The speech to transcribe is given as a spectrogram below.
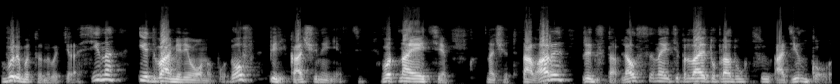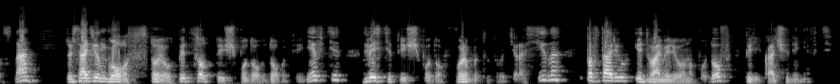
выработанного керосина и 2 миллиона пудов перекачанной нефти. Вот на эти значит, товары предоставлялся, на, эти, на эту продукцию один голос. Да? То есть один голос стоил 500 тысяч пудов добытой нефти, 200 тысяч пудов выработанного керосина, повторю, и 2 миллиона пудов перекачанной нефти.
